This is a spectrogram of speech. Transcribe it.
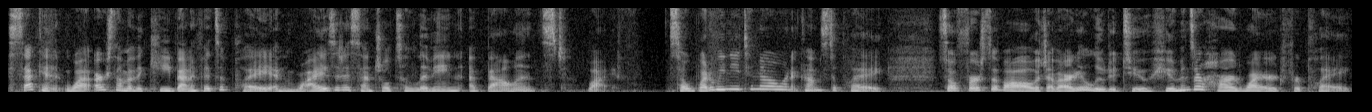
Second, what are some of the key benefits of play and why is it essential to living a balanced life? So what do we need to know when it comes to play? So first of all, which I've already alluded to, humans are hardwired for play.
